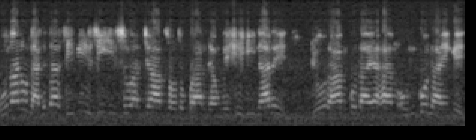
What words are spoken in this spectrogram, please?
ਉਹਨਾਂ ਨੂੰ ਲੱਗਦਾ ਸੀ ਵੀ ਅਸੀਂ ਇਸ ਵਾਰ 400 ਤੋਂ ਪਾਰ ਜਾਵਾਂਗੇ ਇਹੀ ਨਾਰੇ ਜੋ ਰਾਮ ਕੋ ਲਾਇਆ ਹੈ ਹਮ ਉनको ਲਾਏਂਗੇ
